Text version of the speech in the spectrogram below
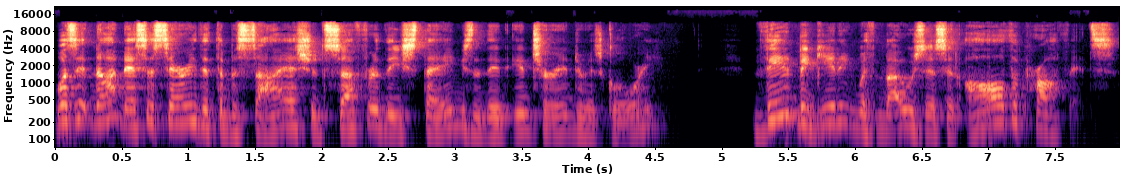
Was it not necessary that the Messiah should suffer these things and then enter into his glory? Then, beginning with Moses and all the prophets,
